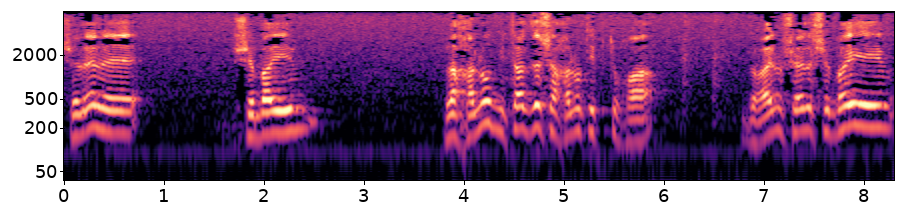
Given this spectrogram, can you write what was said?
של אלה שבאים לחנות מצד זה שהחנות היא פתוחה, וראינו שאלה שבאים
